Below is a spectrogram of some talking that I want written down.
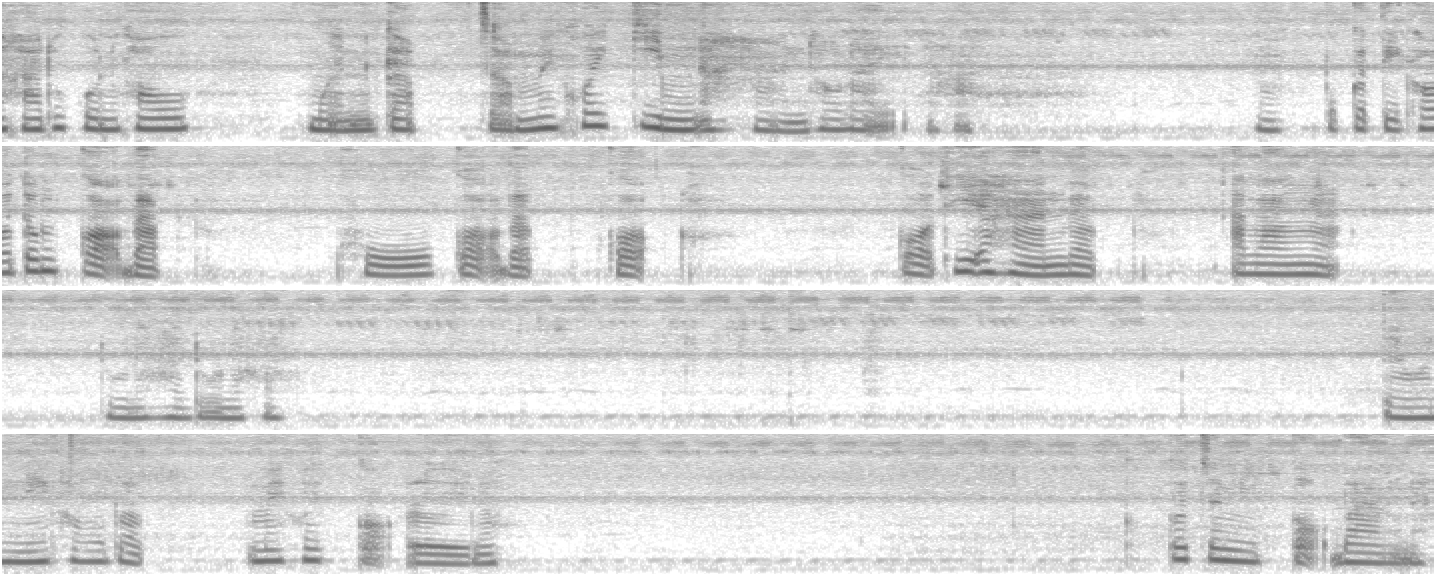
นะคะ ทุกคนเขาเหมือนกับจะไม่ค่อยกินอาหารเท่าไหร่นะคะนะ ปกติเขาต้องเกาะแบบโหเกาะแบบเกาะ เกาะที่อาหารแบบอลังอะ่ะ ดูนะคะ ดูนะคะ แต่วันนี้เขาแบบไม่ค่อยเกาะเลยเนาะ ก็จะมีเกาะบางนะ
